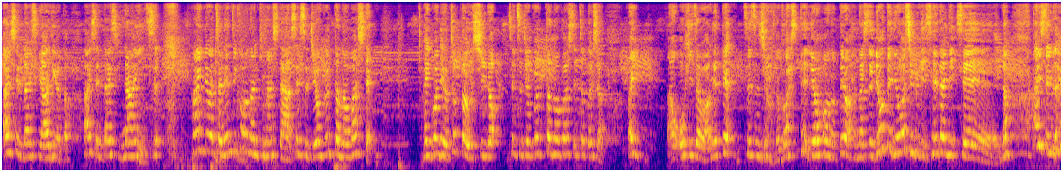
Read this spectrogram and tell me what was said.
愛してる大好きありがとう。愛してる大好きナイス。はいではチャレンジコーナー来ました。背筋をぐっと伸ばして。はいボディをちょっと後ろ。背筋をぐっと伸ばしてちょっと後ろ。はい。お膝を上げて背筋を伸ばして両方の手を離して両手両足振り盛大にせーの。愛してる大好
